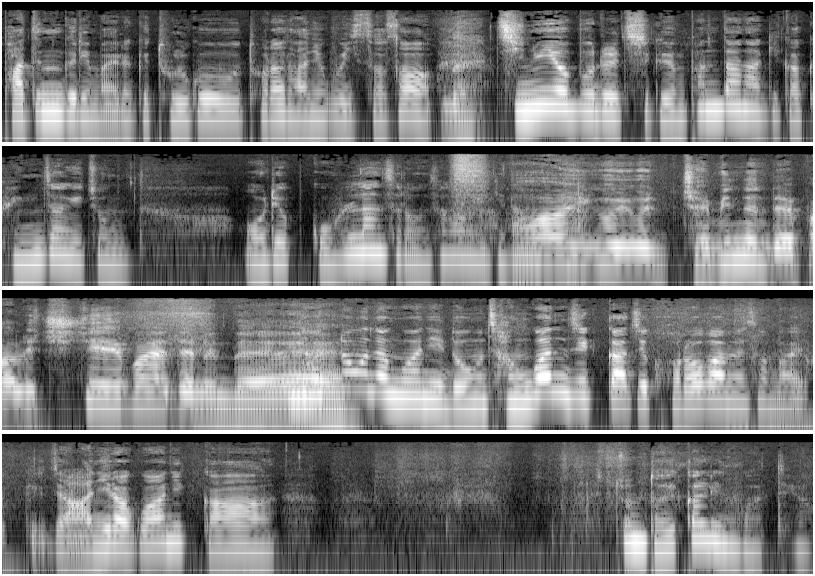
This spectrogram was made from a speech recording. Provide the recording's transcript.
받은 글이 막 이렇게 돌고 돌아다니고 있어서 네. 진위 여부를 지금 판단하기가 굉장히 좀 어렵고 혼란스러운 상황이긴 합니다. 아 이거 이거 재밌는데 빨리 취재해봐야 되는데. 한동훈 장관이 너무 장관직까지 걸어가면서 막 이제 아니라고 하니까 좀 더 헷갈리는 것 같아요.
